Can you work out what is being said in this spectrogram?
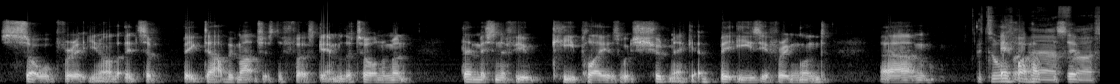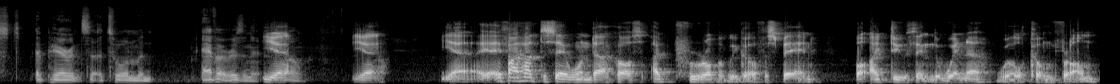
so up for it. You know, it's a big derby match. It's the first game of the tournament. They're missing a few key players, which should make it a bit easier for England. Um, it's also their say, first appearance at a tournament ever, isn't it? Yeah, well? yeah, yeah. If I had to say one dark horse, I'd probably go for Spain. But I do think the winner will come from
